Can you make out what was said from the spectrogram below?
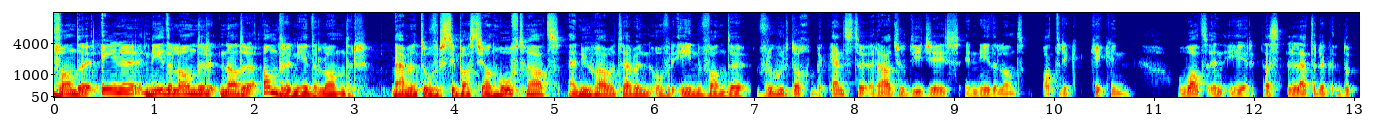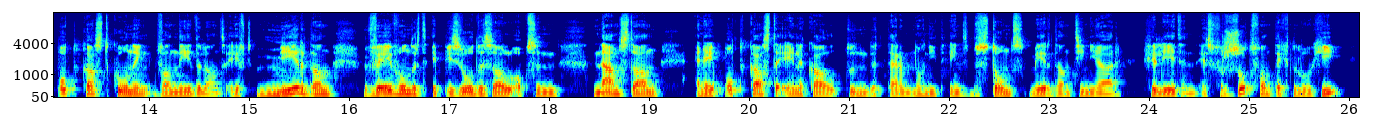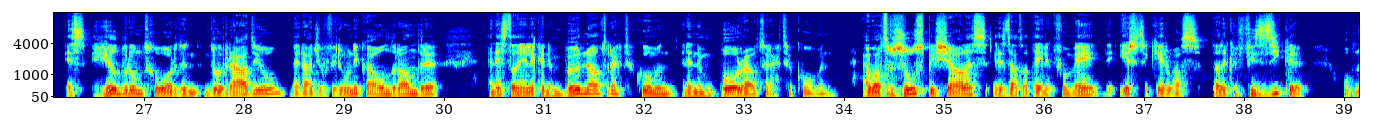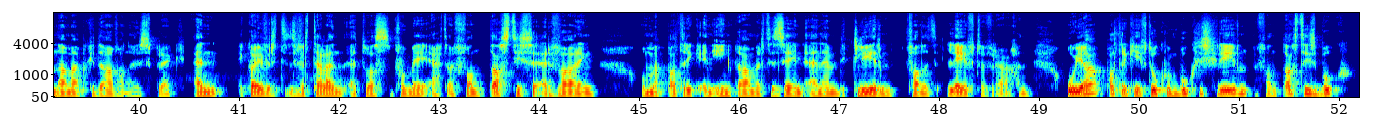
Van de ene Nederlander naar de andere Nederlander. We hebben het over Sebastian Hoofd gehad en nu gaan we het hebben over een van de vroeger toch bekendste radio-dj's in Nederland, Patrick Kikken. Wat een eer. Dat is letterlijk de podcastkoning van Nederland. Hij heeft meer dan 500 episodes al op zijn naam staan en hij podcastte eigenlijk al toen de term nog niet eens bestond, meer dan 10 jaar geleden. Is verzot van technologie, is heel beroemd geworden door radio, bij Radio Veronica onder andere, en is dan eigenlijk in een burn-out terechtgekomen en in een bore-out terechtgekomen. En wat er zo speciaal is, is dat dat eigenlijk voor mij de eerste keer was dat ik een fysieke opname heb gedaan van een gesprek. En ik kan je vertellen, het was voor mij echt een fantastische ervaring om met Patrick in één kamer te zijn en hem de kleren van het lijf te vragen. Oh ja, Patrick heeft ook een boek geschreven, een fantastisch boek,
